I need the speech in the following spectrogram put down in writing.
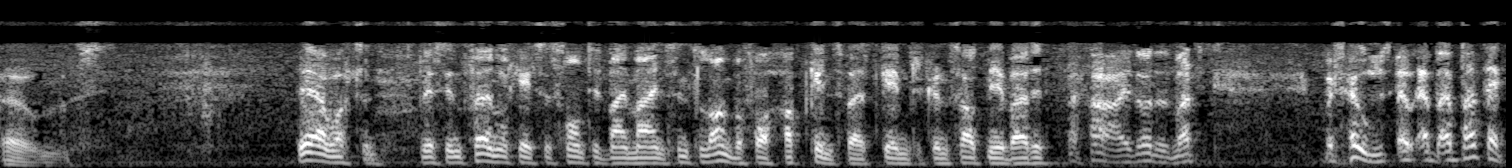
Holmes. There, Watson. This infernal case has haunted my mind since long before Hopkins first came to consult me about it. I thought as much. But Holmes, uh, about that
